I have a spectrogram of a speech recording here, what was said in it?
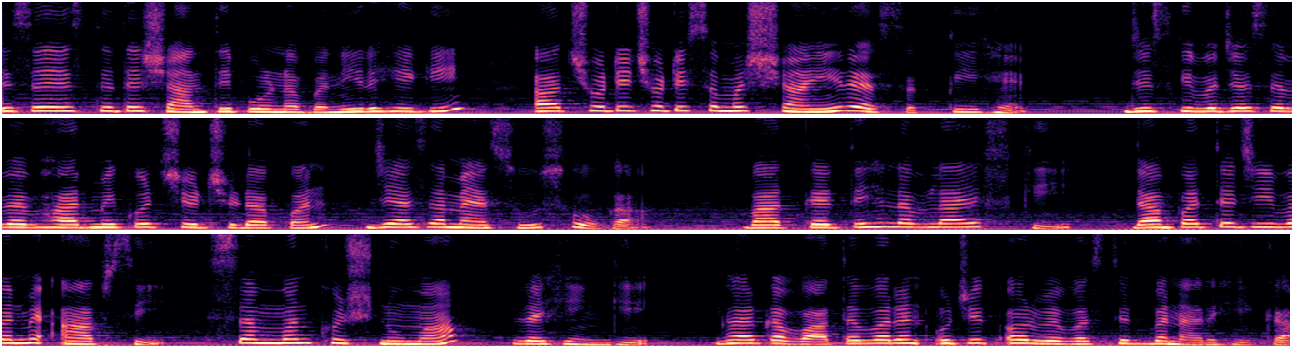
इसे स्थिति शांतिपूर्ण बनी रहेगी। आज छोटी छोटी समस्याएँ रह सकती है, जिसकी वजह से व्यवहार में कुछ चिड़चिड़ापन जैसा महसूस होगा। बात करते हैं लव लाइफ की। दाम्पत्य जीवन में आपसी संबंध खुशनुमा रहेंगे। घर का वातावरण उचित और व्यवस्थित बना रहेगा।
